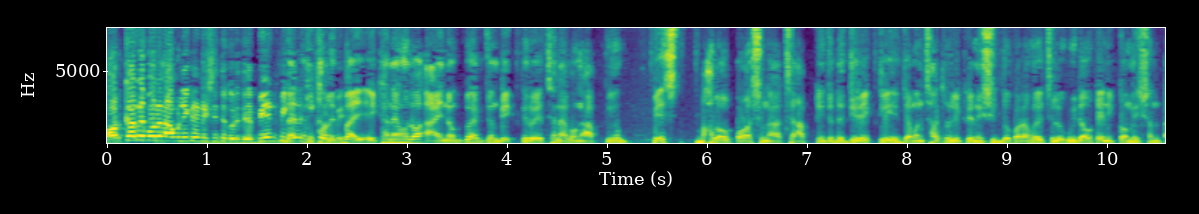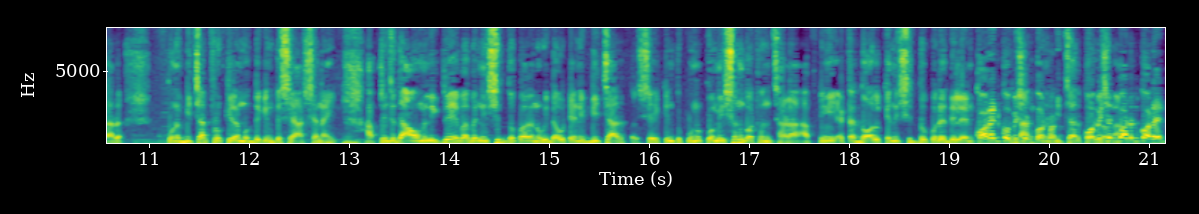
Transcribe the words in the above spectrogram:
সরকারে বলেন আওয়ামী লীগকে নিষিদ্ধ করে দিতে। বিএনপি কি করবে? ভাই এখানে হলো আইনজ্ঞ একজন ব্যক্তি রয়েছেন এবং আপনিও বেশ ভালো পড়াশোনা আছে। আপনি যদি ডিরেক্টলি যেমন ছাত্রলীগকে নিষিদ্ধ করা হয়েছিল উইদাউট এনি কমিশন তার কোনো বিচার প্রক্রিয়ার মধ্যে কিন্তু সে আসে নাই। আপনি যদি আওয়ামী লীগকে এভাবে নিষিদ্ধ করেন উইদাউট এনি বিচার তো সে কিন্তু কোনো কমিশন গঠন ছাড়া আপনি একটা দলকে নিষিদ্ধ করে দিলেন। করেন কমিশন গঠন। বিচার কমিশন গঠন করেন।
